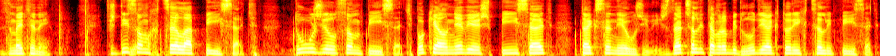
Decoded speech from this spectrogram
zmetený. Vždy som chcela písať. Túžil som písať. Pokiaľ nevieš písať, tak sa neuživíš. Začali tam robiť ľudia, ktorí chceli písať.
